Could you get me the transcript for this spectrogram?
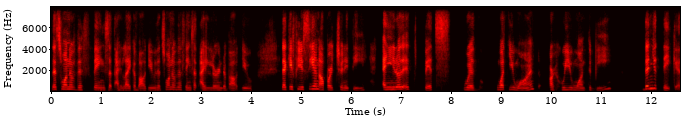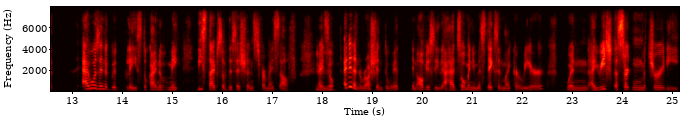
that's one of the things that I like about you. That's one of the things that I learned about you. Like, if you see an opportunity and you know that it fits with what you want or who you want to be, then you take it. I was in a good place to kind of make these types of decisions for myself, right? Mm-hmm. So I didn't rush into it. You know, obviously I had so many mistakes in my career, when I reached a certain maturity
